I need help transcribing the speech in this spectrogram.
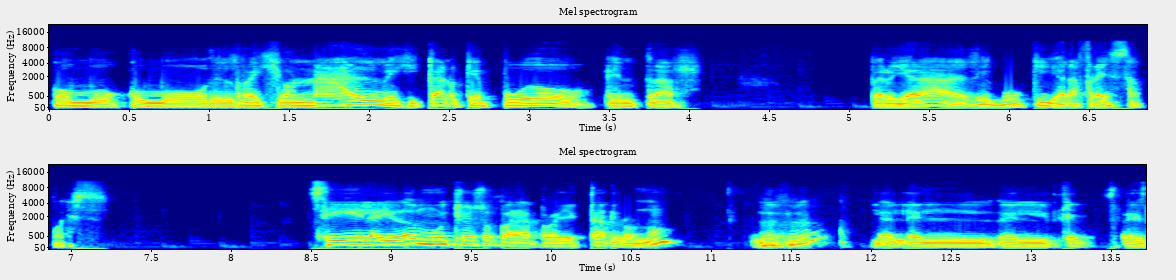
como, como del regional mexicano que pudo entrar. Pero ya era el Buki, ya era fresa, pues. Sí, le ayudó mucho eso para proyectarlo, ¿no? El, el- el que es-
